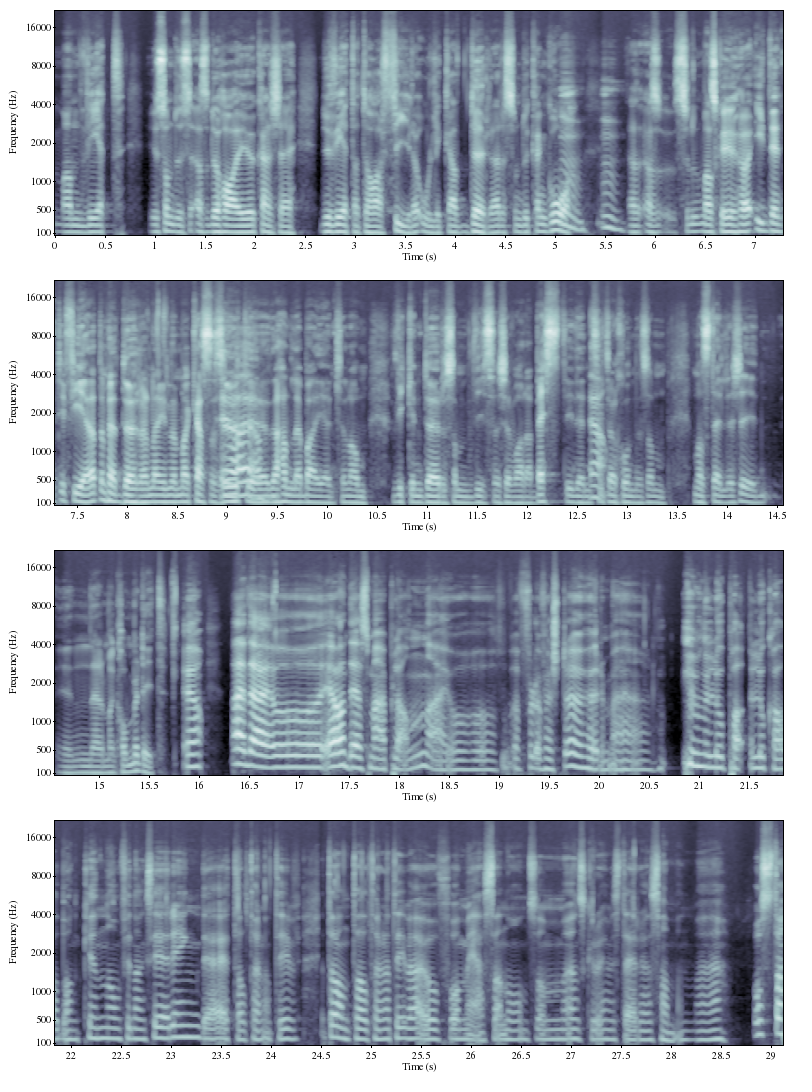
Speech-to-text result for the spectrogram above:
man vet, som du, alltså, du har ju kanske, du vet att du har fyra olika dörrar som du kan gå. Mm, mm. Alltså, så man ska ju ha identifierat de här dörrarna innan man kastar sig Ja, ut. ja. Det, handler handlar bara egentligen om vilken dörr som visar sig vara bäst i den Ja. situationen som man ställer sig i når när man kommer dit. Ja. Nei, det er jo Ja, det som er planen, er jo for det første å høre med lokalbanken om finansiering. Det er et alternativ. Et annet alternativ er jo å få med seg noen som ønsker å investere sammen med oss, da.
